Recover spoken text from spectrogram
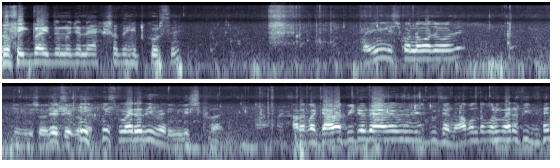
রফিক ভাই দুজনে একসাথে হিট করছে। ইংলিশ কোন মাঝে মাঝে? ইংলিশ মাইরা দিবেন। ইংলিশ খায় আরে ভাই যারা ভিডিও দেখে ইংলিশ বুঝে না। আপন তখন মাইরা দিবেন।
